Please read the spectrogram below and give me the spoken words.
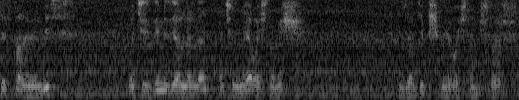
kestanelerimiz o çizdiğimiz yerlerden açılmaya başlamış. Güzelce pişmeye başlamışlar.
